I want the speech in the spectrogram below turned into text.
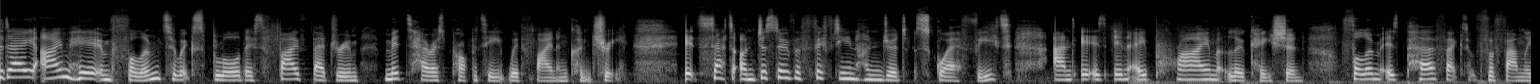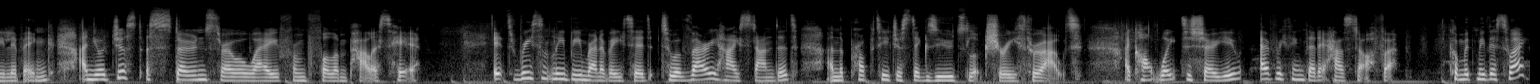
Today I'm here in Fulham to explore this five bedroom mid-terrace property with Fine and Country. It's set on just over 1500 square feet and it is in a prime location. Fulham is perfect for family living and you're just a stone's throw away from Fulham Palace here. It's recently been renovated to a very high standard and the property just exudes luxury throughout. I can't wait to show you everything that it has to offer. Come with me this way.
